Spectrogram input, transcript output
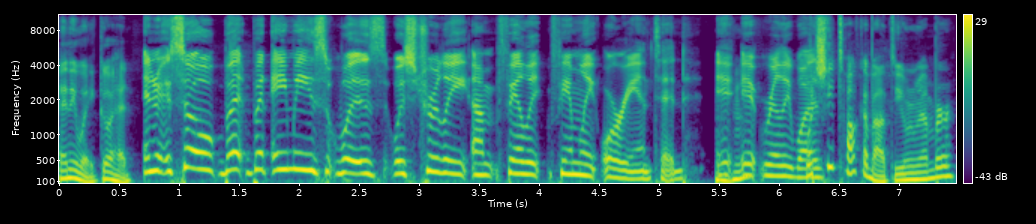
Anyway, go ahead. And so, but but Amy's was was truly um family family oriented. It, it really was. What'd she talk about? Do you remember?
